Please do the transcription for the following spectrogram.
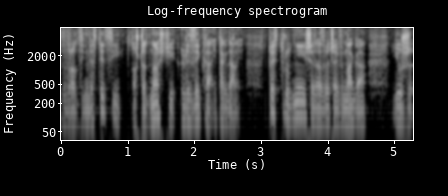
zwrot z inwestycji, oszczędności, ryzyka itd. Tak to jest trudniejsze, zazwyczaj wymaga już y,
